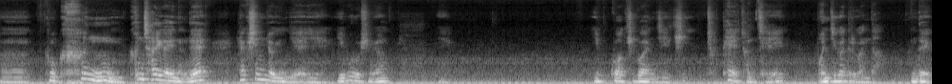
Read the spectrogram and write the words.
어, 그큰 큰 차이가 있는데 핵심적인 게 예, 입으로 예, 입과 기관지, 기, 폐 전체에 먼지가 들어간다. 근데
